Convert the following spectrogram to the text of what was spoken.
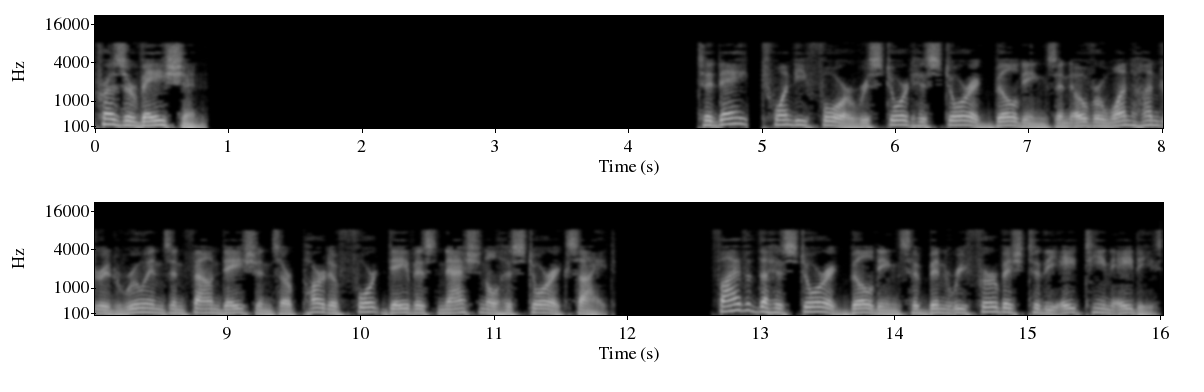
Preservation Today, 24 restored historic buildings and over 100 ruins and foundations are part of Fort Davis National Historic Site. Five of the historic buildings have been refurbished to the 1880s,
